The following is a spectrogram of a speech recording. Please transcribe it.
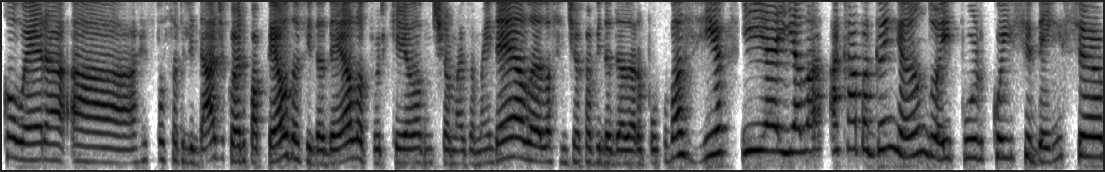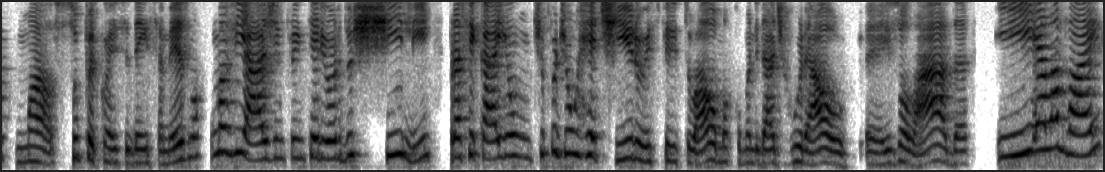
qual era a responsabilidade, qual era o papel da vida dela, porque ela não tinha mais a mãe dela, ela sentia que a vida dela era um pouco vazia, e aí ela acaba ganhando aí por coincidência, uma super coincidência mesmo, uma viagem para o interior do Chile para ficar em um tipo de um retiro espiritual, uma comunidade rural é, isolada, e ela vai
